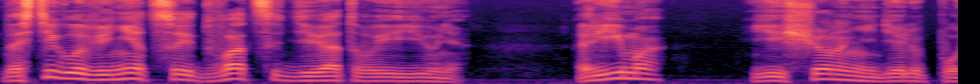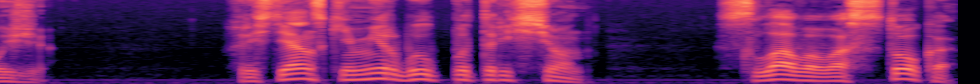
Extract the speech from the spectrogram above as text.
достигло Венеции 29 июня — Рима еще на неделю позже. Христианский мир был потрясен. Слава Востока,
